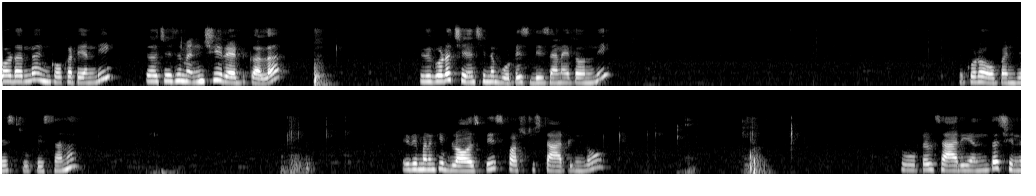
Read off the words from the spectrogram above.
బార్డర్లో ఇంకొకటి అండి. ఇది వచ్చేసి మంచి రెడ్ కలర్ ఇది కూడా చిన్న చిన్న బూటీస్ డిజైన్ అయితే ఉంది. ఇది కూడా ఓపెన్ చేసి చూపిస్తాను. ఇది మనకి బ్లౌజ్ పీస్ ఫస్ట్ స్టార్టింగ్లో టోటల్ శారీ అంతా చిన్న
